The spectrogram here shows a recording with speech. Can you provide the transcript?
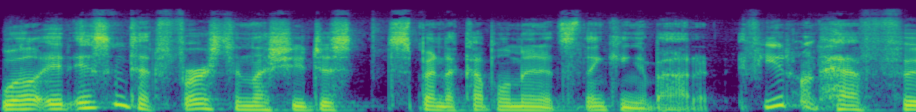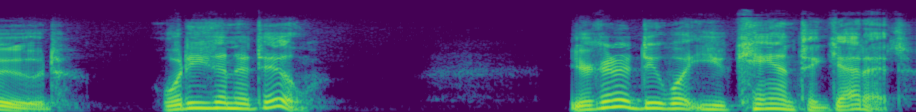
Well, it isn't at first unless you just spend a couple of minutes thinking about it. If you don't have food, what are you going to do? You're going to do what you can to get it.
